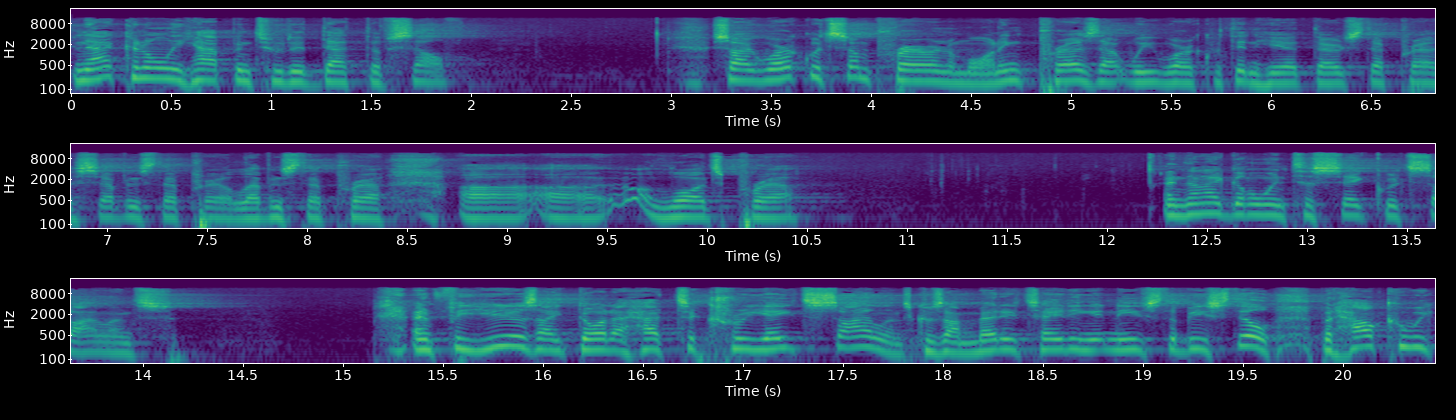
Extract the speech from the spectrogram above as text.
And that can only happen through the death of self. So I work with some prayer in the morning, prayers that we work with in here third step prayer, seven step prayer, 11 step prayer, uh, uh, Lord's Prayer. And then I go into sacred silence And for years, I thought I had to create silence because I'm meditating, it needs to be still. But how could, we,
